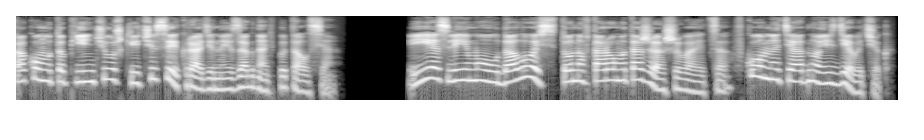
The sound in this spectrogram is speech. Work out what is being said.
Какому-то пьянчушке часы краденые загнать пытался. Если ему удалось, то на втором этаже ошивается, в комнате одной из девочек.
